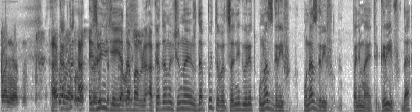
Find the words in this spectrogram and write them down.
Понятно. А когда, вопрос, а, извините, я добавлю, а когда начинаешь допытываться, они говорят, у нас гриф, у нас гриф, понимаете, гриф, да? да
